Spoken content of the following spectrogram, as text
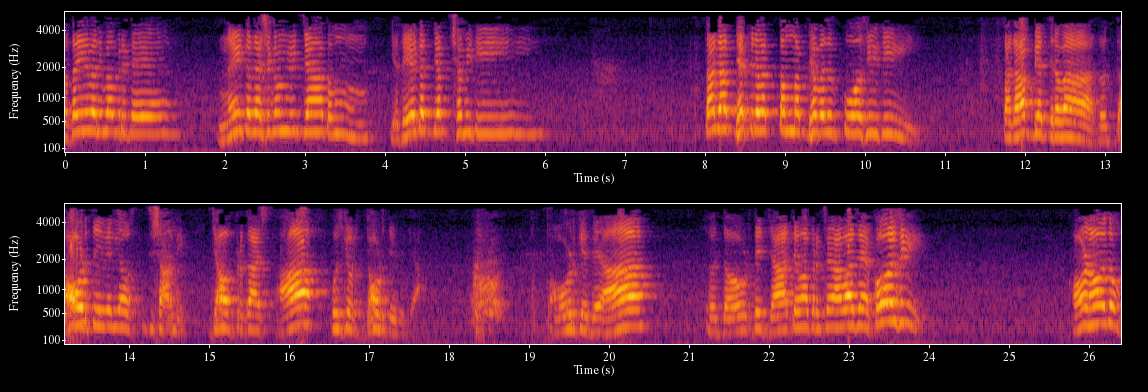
तथैव निवृते नहीं तदशकम विज्ञातम यदेदक्षमिति तदभ्यद्रवत्तम दौड़ते हुए गया उस दिशा में जहाँ प्रकाश था, उसके ओर दौड़ते हुए गया दौड़ के गया तो दौड़ते जाते वहाँ पर आवाज़ है कौन सी कौन हो तुम?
